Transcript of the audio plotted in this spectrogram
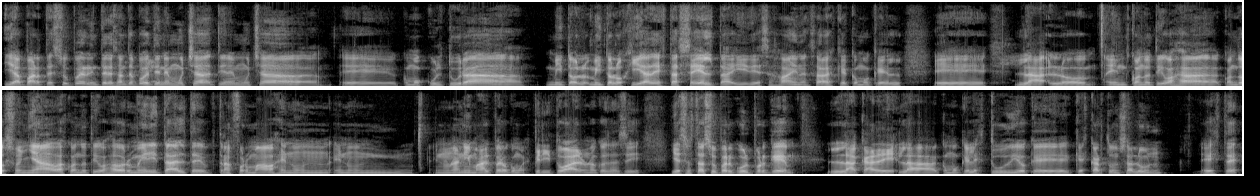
Y aparte es súper interesante porque tiene mucha, tiene mucha eh, como cultura, mitología de esta celta y de esas vainas, ¿sabes? Que como que el, eh, la, lo, en, cuando te ibas a, cuando soñabas, cuando te ibas a dormir y tal, te transformabas en un, en un, en un animal, pero como espiritual, una cosa así. Y eso está súper cool porque la, la, como que el estudio que, que es Cartoon Saloon, este,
